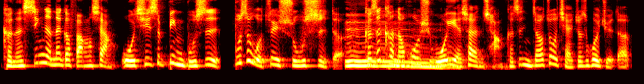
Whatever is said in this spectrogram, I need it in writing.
可能新的那个方向，我其实并不是。不是我最舒适的，可是可能或许我也擅长。嗯、可是你知道做起来就是会觉得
